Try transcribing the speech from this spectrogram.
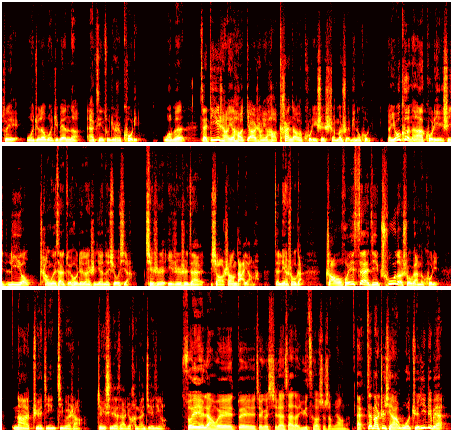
所以我觉得我这边的 X 因素就是库里。我们在第一场也好，第二场也好，看到了库里是什么水平的库里？有可能啊，库里是利用常规赛最后这段时间的休息啊，其实一直是在小伤大养嘛，在练手感，找回赛季初的手感的库里，那掘金基本上这个系列赛就很难接近了。所以两位对这个系列赛的预测是什么样的？哎，在那之前啊，我掘金这边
